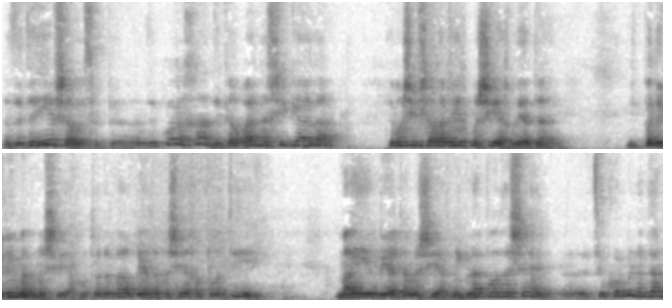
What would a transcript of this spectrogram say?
אז את זה אי אפשר לספר, זה כל אחד, זה קרבה נפשי גאלה. כמו שאי אפשר להביא את משיח בידיים. מתפללים על משיח, אותו דבר ביד המשיח הפרטי. מה יהיה ביד המשיח? נגלה כבוד השם. אצל כל בן אדם,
